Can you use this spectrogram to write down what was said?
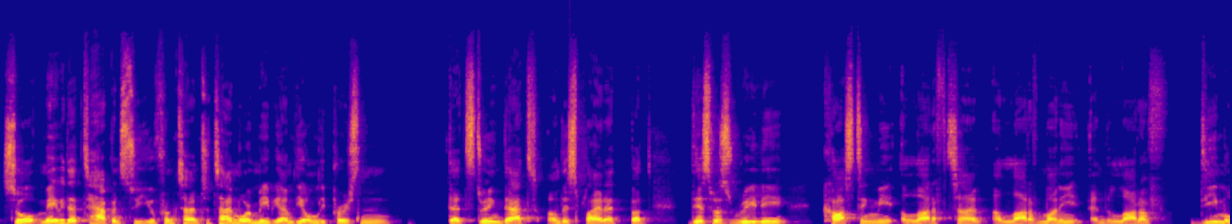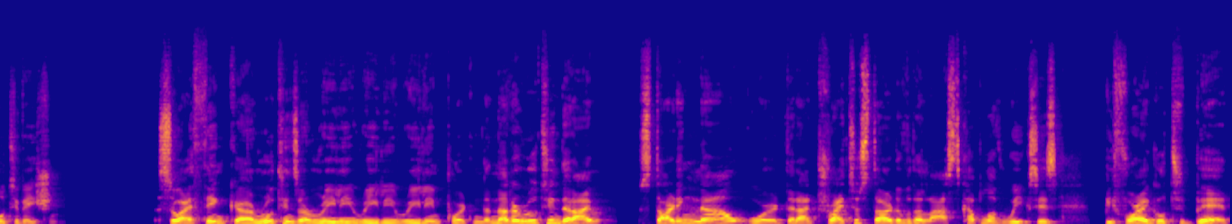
So maybe that happens to you from time to time, or maybe I'm the only person that's doing that on this planet, but this was really costing me a lot of time, a lot of money, and a lot of demotivation. So I think uh, routines are really, really, really important. Another routine that I'm starting now or that I try to start over the last couple of weeks is before I go to bed,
